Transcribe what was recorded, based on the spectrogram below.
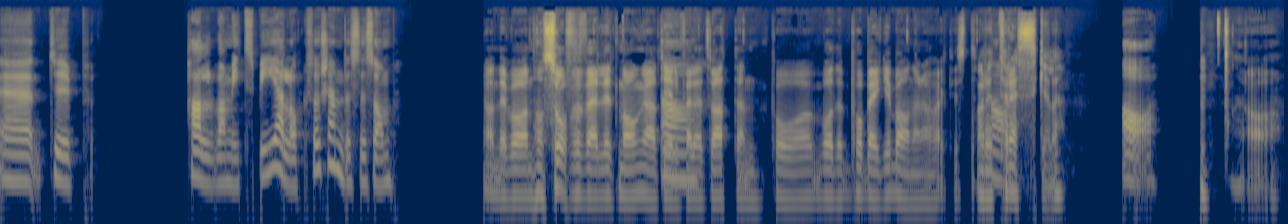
eh, typ halva mitt spel också kändes det som. Ja, det var nog så för väldigt många tillfället vatten på både på bägge banorna faktiskt. Var det Ja. träsk eller? Ja, Ja.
